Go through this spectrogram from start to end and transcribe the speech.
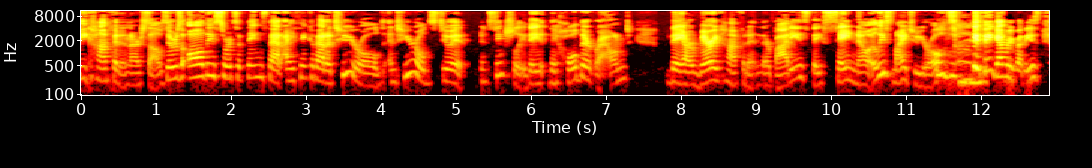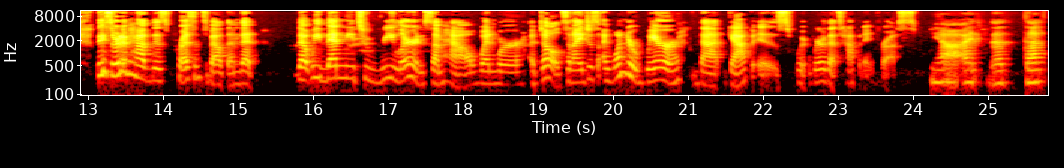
be confident in ourselves. There was all these sorts of things that I think about a 2-year-old and 2-year-olds do it instinctually. They they hold their ground. They are very confident in their bodies. They say no. At least my 2-year-olds. I mm-hmm. think everybody's. They sort of have this presence about them that that we then need to relearn somehow when we're adults and i just i wonder where that gap is where, where that's happening for us yeah, I that that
